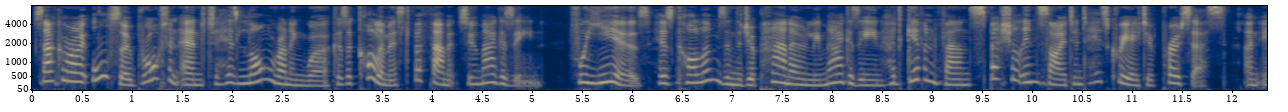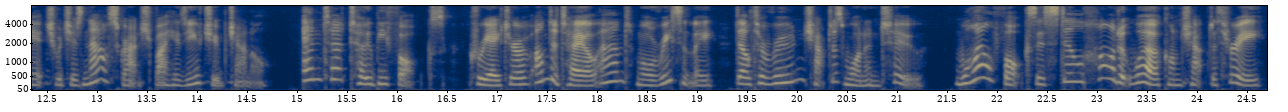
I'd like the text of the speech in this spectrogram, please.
Sakurai also brought an end to his long running work as a columnist for Famitsu magazine. For years, his columns in the Japan-only magazine had given fans special insight into his creative process, an itch which is now scratched by his YouTube channel. Enter Toby Fox, creator of Undertale and, more recently, Deltarune Chapters 1 and 2. While Fox is still hard at work on Chapter 3,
